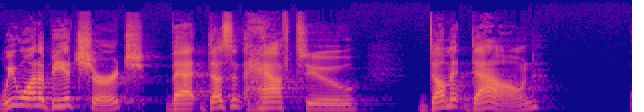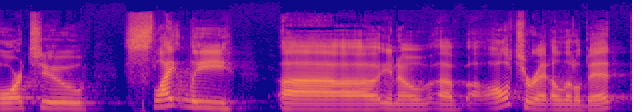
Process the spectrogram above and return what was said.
we want to be a church that doesn't have to dumb it down or to slightly, uh, you know, uh, alter it a little bit.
